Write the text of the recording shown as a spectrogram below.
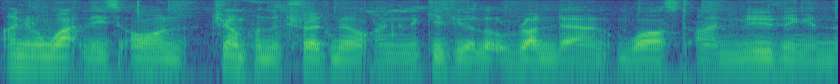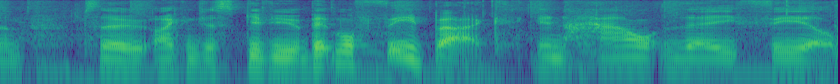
I'm gonna whack these on, jump on the treadmill, I'm gonna give you a little rundown whilst I'm moving in them so I can just give you a bit more feedback in how they feel.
